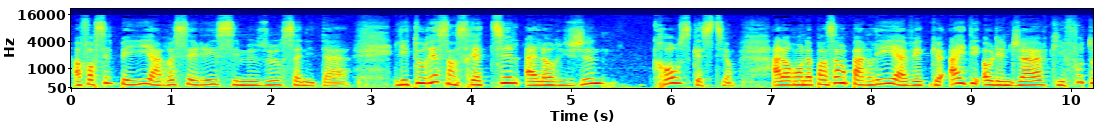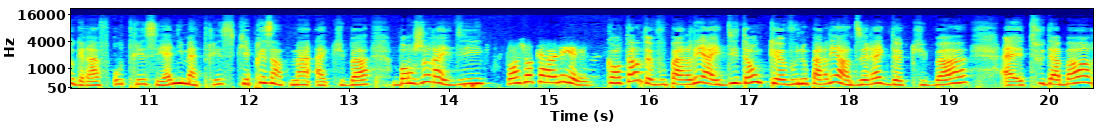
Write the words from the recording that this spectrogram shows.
a forcé le pays à resserrer ses mesures sanitaires. Les touristes en seraient-ils à l'origine? Grosse question. Alors, on a pensé en parler avec Heidi Ollinger, qui est photographe, autrice et animatrice, qui est présentement à Cuba. Bonjour Heidi. Bonjour Caroline. Contente de vous parler, Heidi. Donc, euh, vous nous parlez en direct de Cuba. Euh, tout d'abord,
